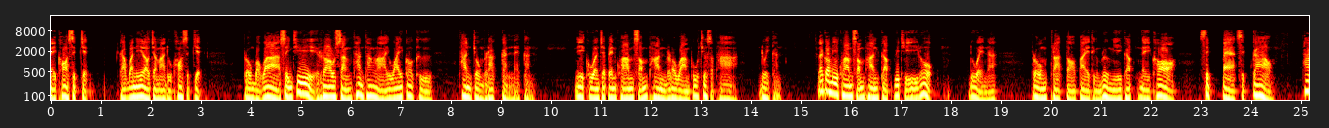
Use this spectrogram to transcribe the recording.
ในข้อ 17 ครับวันนี้เราจะมาดูข้อ 17 พระองค์บอกว่าสิ่งที่เราสั่งท่านทั้งหลายไว้ก็คือ ท่านจงรักกันและกัน นี่ควรจะเป็นความสัมพันธ์ระหว่างผู้เชื่อศรัทธาด้วยกัน และก็มีความสัมพันธ์กับวิถีโลกด้วยนะ พระองค์ตรัสต่อไปถึงเรื่องนี้ครับในข้อ 18 19ถ้า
